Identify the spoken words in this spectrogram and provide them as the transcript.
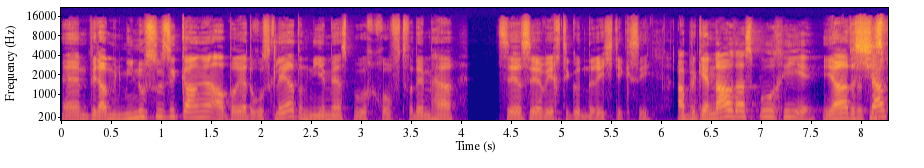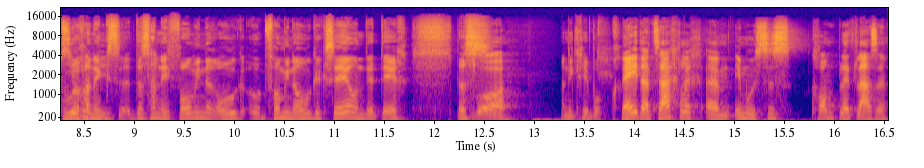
Ähm, bin dann mit Minus rausgegangen, aber ich habe daraus gelernt und nie mehr das Buch gekauft. Von dem her sehr, sehr wichtig und richtig gewesen. Aber genau das Buch hier. Ja, das, ist das Buch habe ich, das habe ich vor meinen, Augen, vor meinen Augen gesehen und ich dachte, das Boah. habe ich keinen Bock. Nein, tatsächlich, ähm, ich muss es komplett lesen.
